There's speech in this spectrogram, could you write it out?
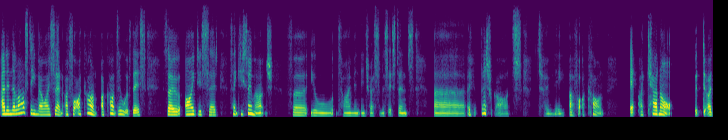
And in the last email I sent, I thought I can't, I can't deal with this. So I just said, thank you so much for your time and interest and assistance. Uh, best regards, Tony. I thought I can't, I cannot, but I,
